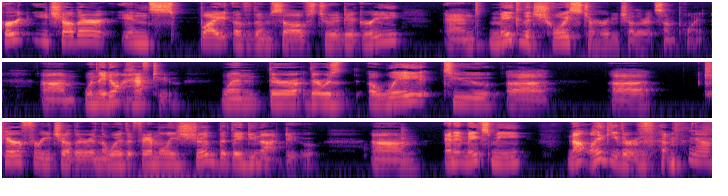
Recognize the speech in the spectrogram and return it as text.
hurt each other in spite of themselves to a degree and make the choice to hurt each other at some point um, when they don't have to. When there there was a way to uh, uh, care for each other in the way that families should that they do not do. Um, and it makes me not like either of them No.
